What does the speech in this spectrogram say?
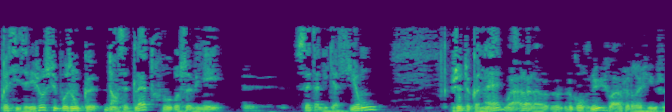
préciser les choses. Supposons que dans cette lettre, vous receviez euh, cette indication, je te connais, voilà, le, contenu, voilà, je le régime, je,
